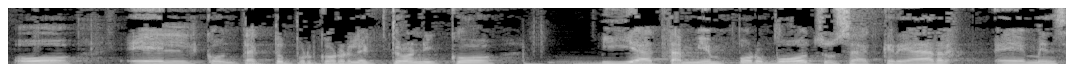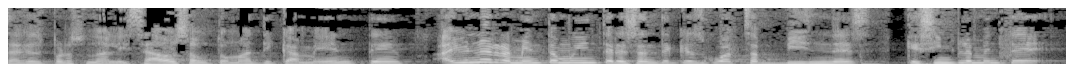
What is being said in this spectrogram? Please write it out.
o el contacto por correo electrónico vía también por bots, o sea, crear eh, mensajes personalizados automáticamente. Hay una herramienta muy interesante que es WhatsApp Business que simplemente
